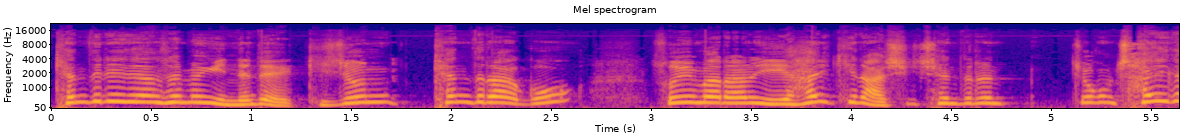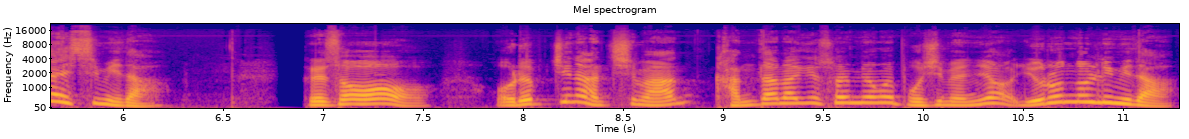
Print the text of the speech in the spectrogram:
캔들에 대한 설명이 있는데 기존 캔들하고 소위 말하는 이 하이킨 아쉬 캔들은 조금 차이가 있습니다. 그래서 어렵지는 않지만 간단하게 설명을 보시면요. 이런 논리입니다.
